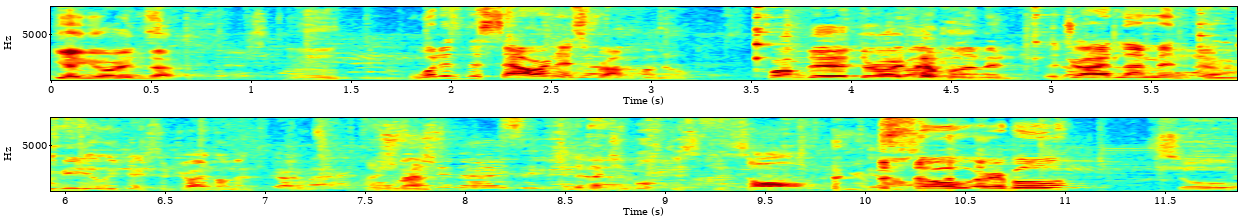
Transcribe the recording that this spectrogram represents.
Yeah, you're in there. What is the sourness from? From the dried lemon. The dried lemon. You immediately taste the dried lemon. And the vegetables just dissolve in your mouth. So herbal So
